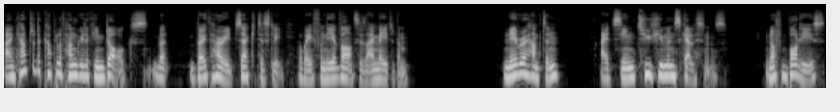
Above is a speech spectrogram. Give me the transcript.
I encountered a couple of hungry looking dogs, but both hurried circuitously away from the advances I made to them. Near Roehampton, I had seen two human skeletons. Not bodies,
